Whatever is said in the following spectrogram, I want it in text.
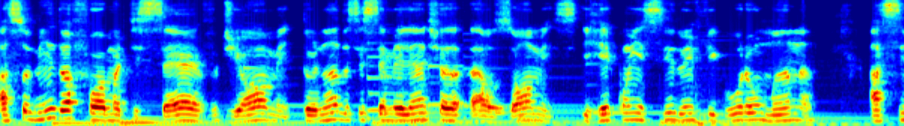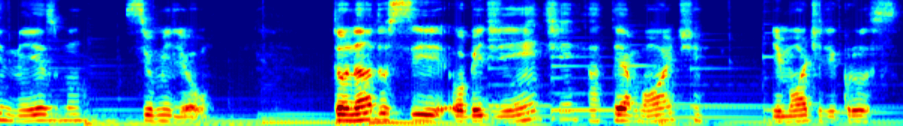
assumindo a forma de servo, de homem, tornando-se semelhante a, aos homens e reconhecido em figura humana, a si mesmo se humilhou, tornando-se obediente até a morte e morte de cruz.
